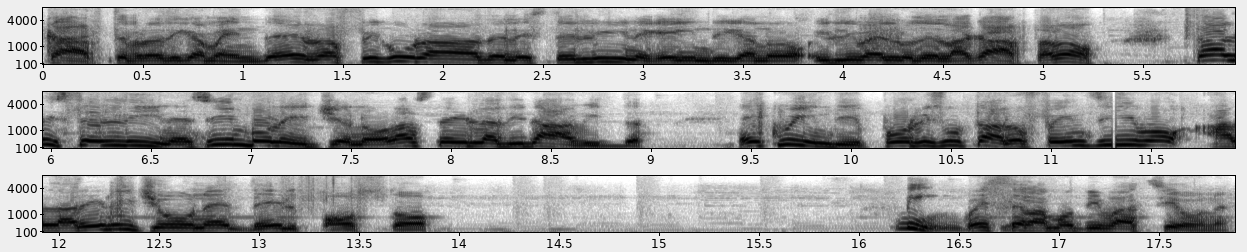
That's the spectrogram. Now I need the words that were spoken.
carte praticamente è raffigura delle stelline che indicano il livello della carta, no? Tali stelline simboleggiano la stella di David e quindi può risultare offensivo alla religione del posto. Minchia. Questa è la motivazione.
